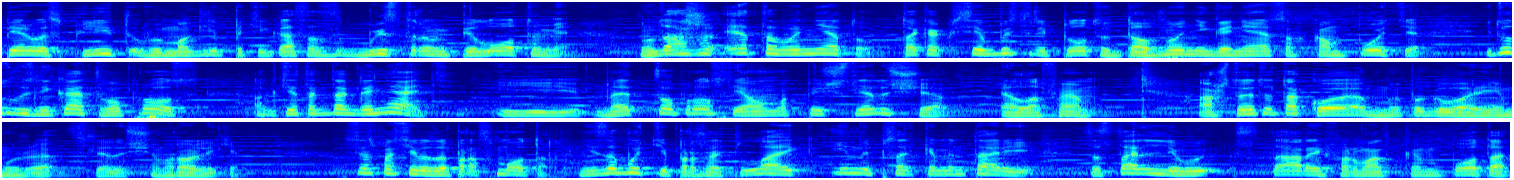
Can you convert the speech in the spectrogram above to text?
первый сплит вы могли потягаться с быстрыми пилотами. Но даже этого нету, так как все быстрые пилоты давно не гоняются в компоте. И тут возникает вопрос, а где тогда гонять? И на этот вопрос я вам отмечу следующее, LFM. А что это такое, мы поговорим уже в следующем ролике. Всем спасибо за просмотр, не забудьте прожать лайк и написать комментарий, застали ли вы старый формат компота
